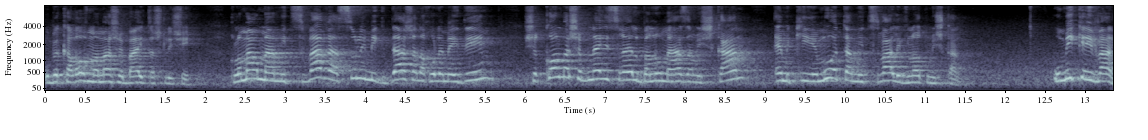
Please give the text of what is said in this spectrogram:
ובקרוב ממש בבית השלישי. כלומר, מהמצווה ועשו לי מקדש אנחנו למדים שכל מה שבני ישראל בנו מאז המשכן, הם קיימו את המצווה לבנות משכן. ומכיוון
